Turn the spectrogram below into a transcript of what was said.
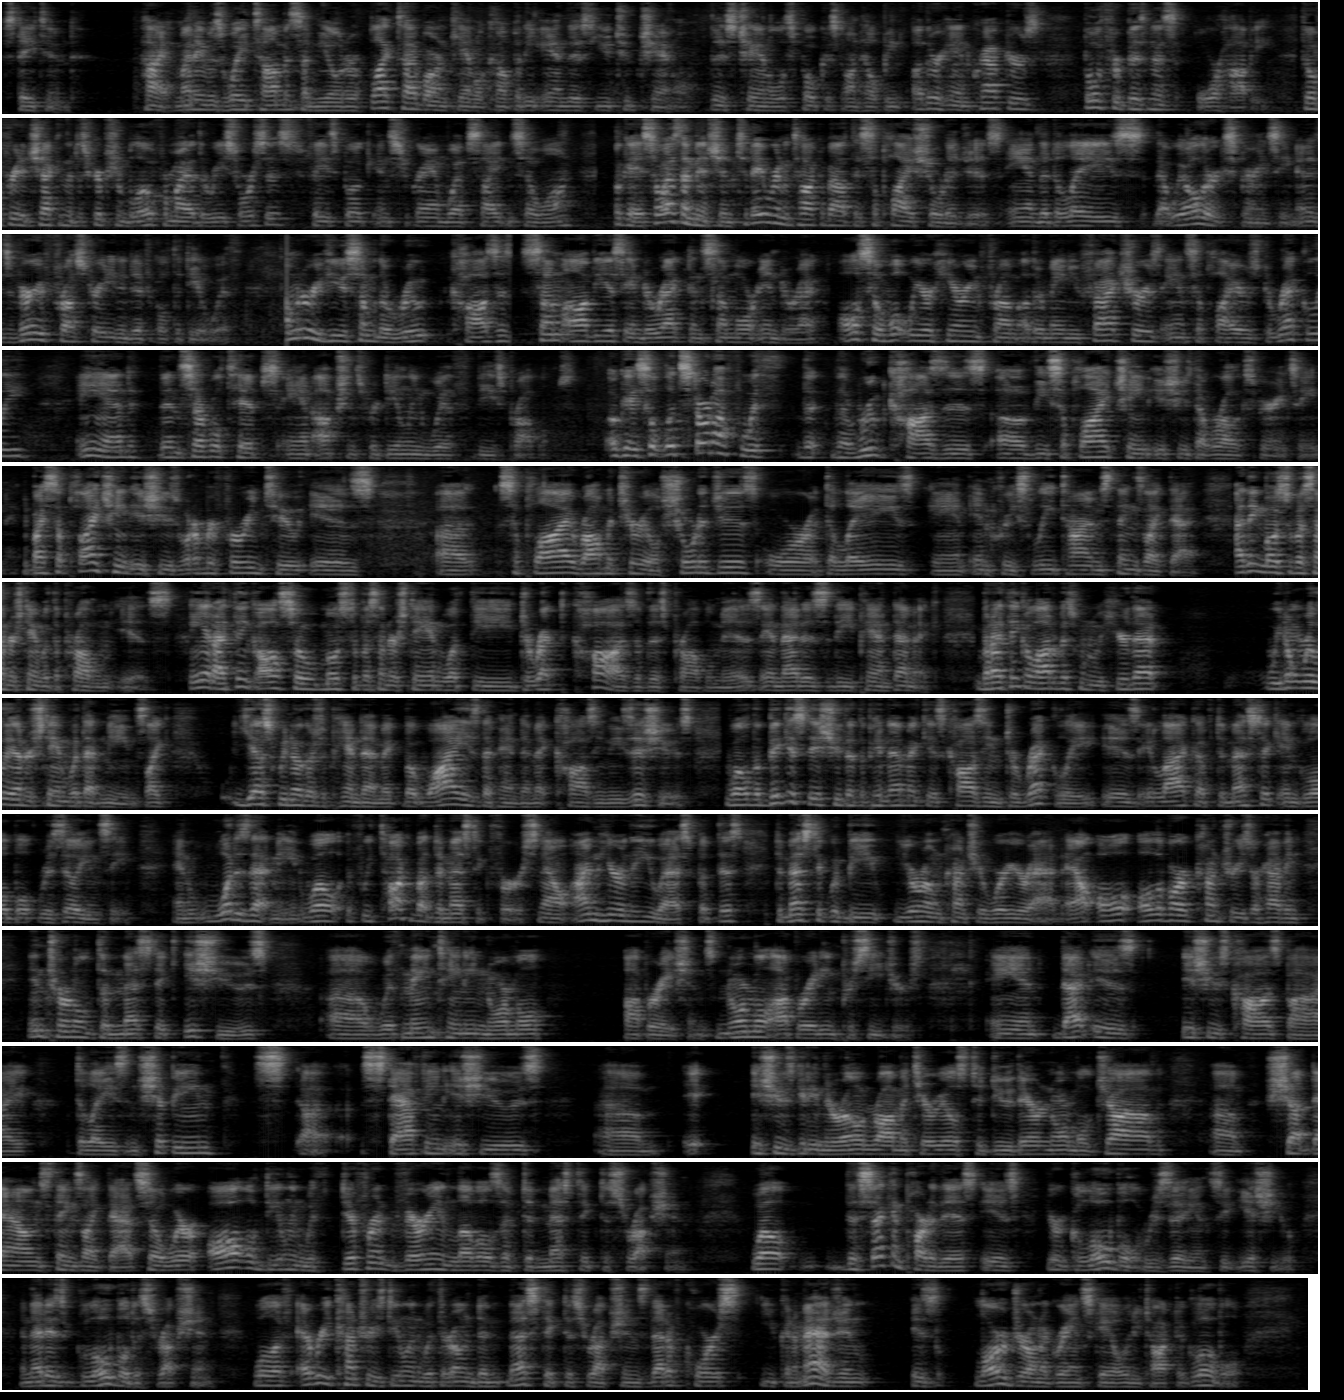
stay tuned. Hi, my name is Wade Thomas. I'm the owner of Black Tie Barn Candle Company and this YouTube channel. This channel is focused on helping other handcrafters, both for business or hobby. Feel free to check in the description below for my other resources, Facebook, Instagram, website, and so on. Okay, so as I mentioned, today we're going to talk about the supply shortages and the delays that we all are experiencing, and it's very frustrating and difficult to deal with. I'm going to review some of the root causes, some obvious and direct and some more indirect. Also, what we are hearing from other manufacturers and suppliers directly, and then several tips and options for dealing with these problems. Okay, so let's start off with the, the root causes of the supply chain issues that we're all experiencing. And by supply chain issues, what I'm referring to is uh, supply raw material shortages or delays and increased lead times, things like that. I think most of us understand what the problem is. And I think also most of us understand what the direct cause of this problem is, and that is the pandemic. But I think a lot of us, when we hear that, we don't really understand what that means. Like, yes, we know there's a pandemic, but why is the pandemic causing these issues? Well, the biggest issue that the pandemic is causing directly is a lack of domestic and global resiliency. And what does that mean? Well, if we talk about domestic first, now I'm here in the US, but this domestic would be your own country where you're at. All, all of our countries are having internal domestic issues uh, with maintaining normal operations, normal operating procedures. And that is issues caused by delays in shipping, uh, staffing issues, um, it, issues getting their own raw materials to do their normal job, um, shutdowns, things like that. So we're all dealing with different varying levels of domestic disruption. Well, the second part of this is your global resiliency issue, and that is global disruption. Well, if every country is dealing with their own domestic disruptions, that of course you can imagine is larger on a grand scale when you talk to global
